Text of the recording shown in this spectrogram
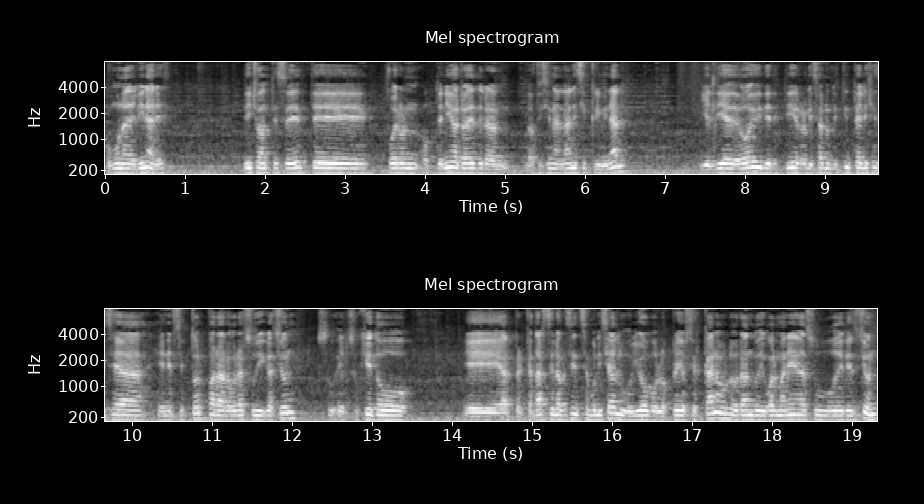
comuna de Linares. Dichos antecedentes fueron obtenidos a través de la, la Oficina de Análisis Criminal y el día de hoy detectives realizaron distintas diligencias en el sector para lograr su ubicación. El sujeto, eh, al percatarse de la presencia policial, huyó por los predios cercanos, logrando de igual manera su detención.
